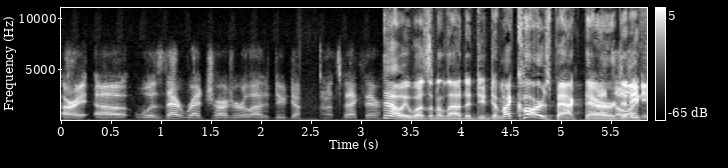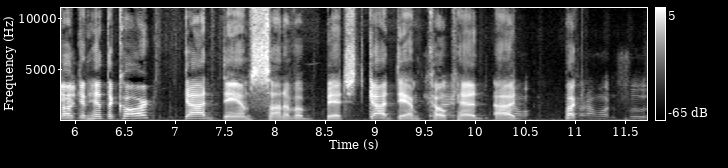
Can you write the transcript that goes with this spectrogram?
All right. Uh, was that red Charger allowed to do donuts back there? No, he wasn't allowed to do. My car's back there. Did I he needed. fucking hit the car? Goddamn son of a bitch. Goddamn cokehead. but I Uh, fuck. But I want food.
